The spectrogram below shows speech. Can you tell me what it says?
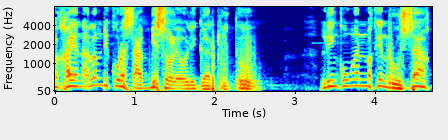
Kekayaan alam dikuras habis oleh oligarki itu. Lingkungan makin rusak.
